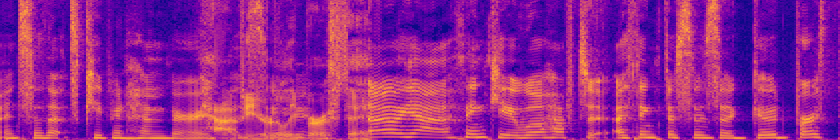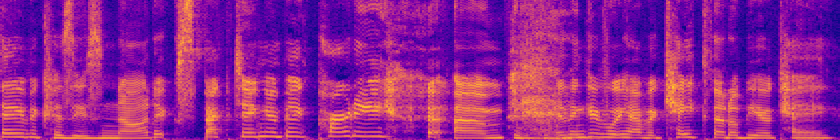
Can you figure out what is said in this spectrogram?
and so that's keeping him very happy busy. early birthday. Oh yeah, thank you. We'll have to. I think this is a good birthday because he's not expecting a big party. um, I think if we have a cake, that'll be okay.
